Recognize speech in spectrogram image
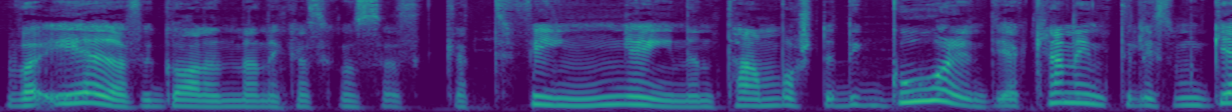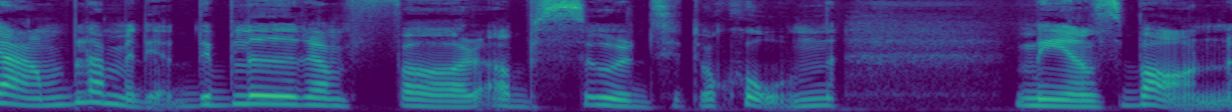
vad är jag för galen människa som ska, tvinga in en tandborste? Det går inte, jag kan inte liksom gambla med det. Det blir en för absurd situation med ens barn.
